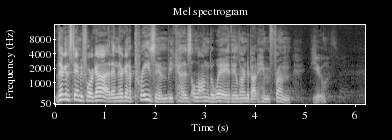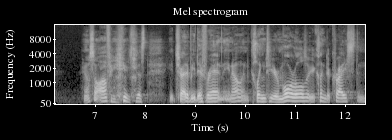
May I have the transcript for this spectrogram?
they're going to stand before God and they're going to praise Him because along the way they learned about Him from you. You know, so often you just you try to be different, you know, and cling to your morals or you cling to Christ, and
